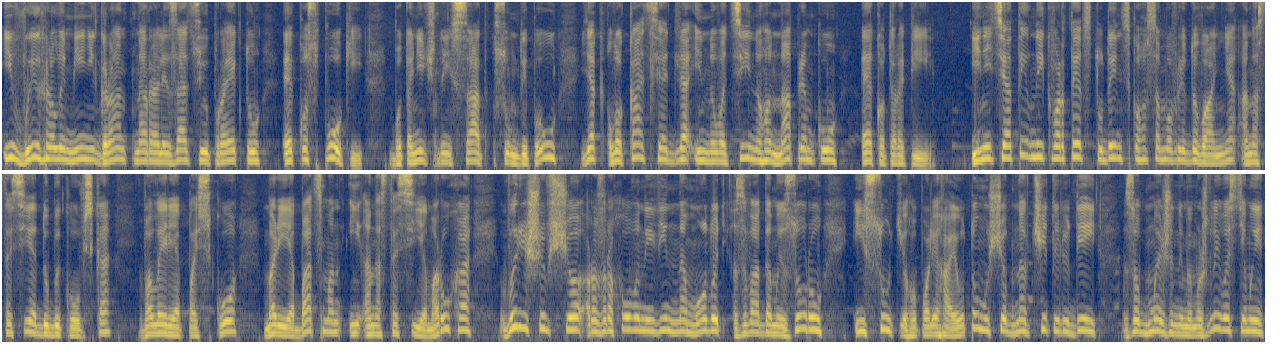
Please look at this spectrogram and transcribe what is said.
і виграли міні-грант на реалізацію проєкту Екоспокій ботанічний сад СумДПУ як локація для інноваційного напрямку екотерапії. Ініціативний квартет студентського самоврядування Анастасія Дубиковська, Валерія Пасько, Марія Бацман і Анастасія Маруха вирішив, що розрахований він на молодь з вадами зору, і суть його полягає у тому, щоб навчити людей з обмеженими можливостями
